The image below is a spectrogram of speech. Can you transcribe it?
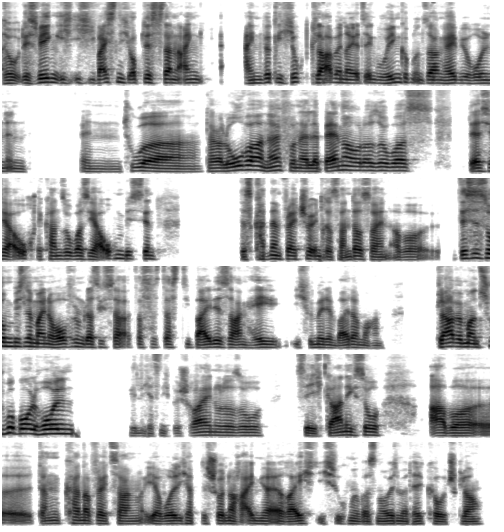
also deswegen, ich, ich weiß nicht, ob das dann ein, einen wirklich juckt. Klar, wenn er jetzt irgendwo hinkommt und sagen, hey, wir holen einen, einen Tour Tagalova, ne, von Alabama oder sowas. Der ist ja auch, der kann sowas ja auch ein bisschen. Das kann dann vielleicht schon interessanter sein, aber das ist so ein bisschen meine Hoffnung, dass ich sage, dass, dass die beide sagen, hey, ich will mit dem weitermachen. Klar, wenn einen Super Bowl holen, will ich jetzt nicht beschreien oder so, sehe ich gar nicht so, aber äh, dann kann er vielleicht sagen, jawohl, ich habe das schon nach einem Jahr erreicht, ich suche mir was Neues mit Head Coach, klar.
